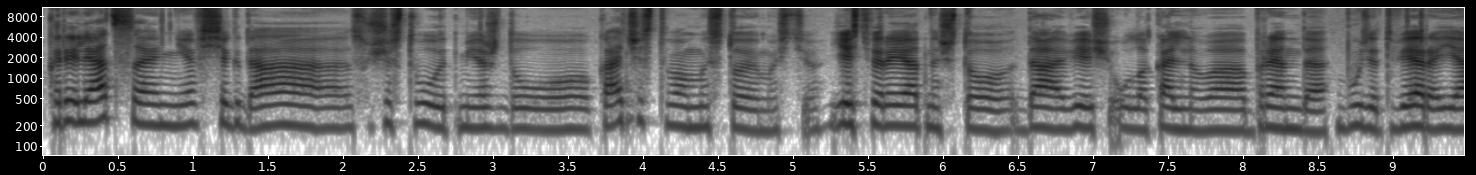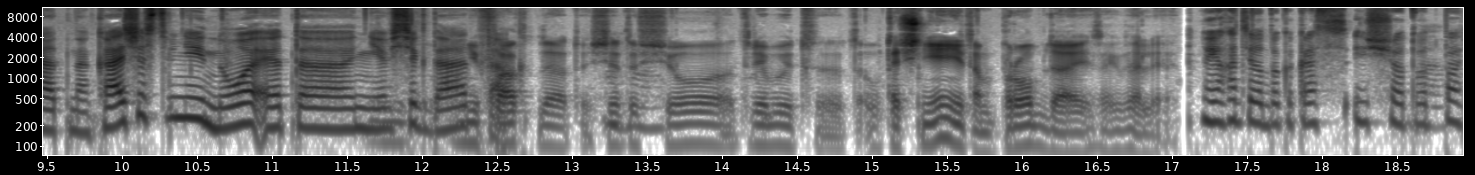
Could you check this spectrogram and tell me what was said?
корреляция не всегда существует между качеством и стоимостью. Есть вероятность, что да, вещь у локального бренда будет вероятно качественней, но это не всегда не так. факт, да, то есть угу. это все требует э, уточнения изменений, там, проб, да, и так далее. Ну, я хотела бы как раз еще вот по,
